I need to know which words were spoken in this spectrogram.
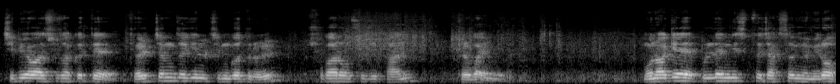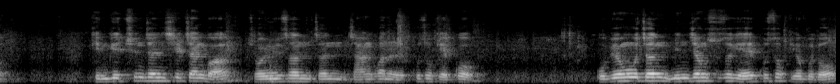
집요한 수사 끝에 결정적인 증거들을 추가로 수집한 결과입니다. 문학의 블랙리스트 작성 혐의로 김기춘 전 실장과 조윤선 전 장관을 구속했고 우병우 전 민정수석의 구속 여부도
